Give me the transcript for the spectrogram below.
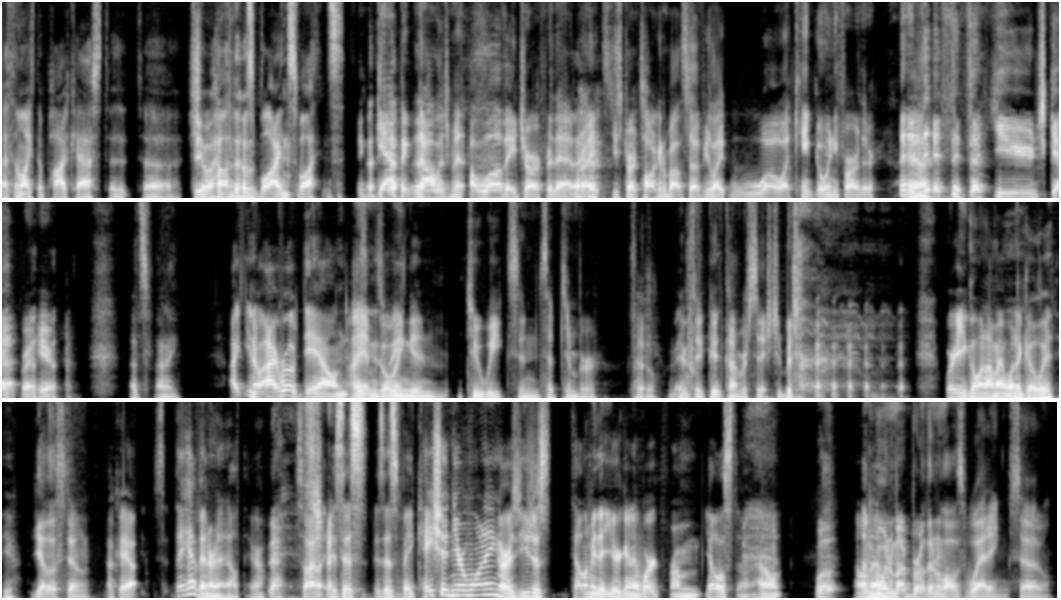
Nothing like the podcast to to show out those blind spots. Gap acknowledgement. I love HR for that. Right. So you start talking about stuff, you're like, whoa, I can't go any farther. Yeah. this is a huge gap right here. That's funny. I you know I wrote down. I am as we- going in two weeks in September. So it's a good conversation. But Where are you going? I might want to go with you. Yellowstone. Okay, uh, they have internet out there. So I don't, is this is this vacation you're wanting, or is you just telling me that you're going to work from Yellowstone? I don't. Well, Oh, I'm no. going to my brother-in-law's wedding, so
